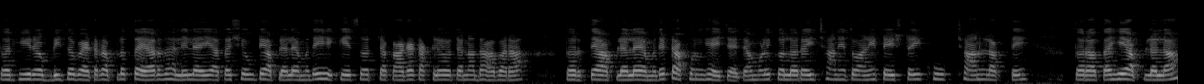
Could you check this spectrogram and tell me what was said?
तर ही रबडीचं बॅटर आपलं तयार झालेलं आहे. आता शेवटी आपल्याला यामध्ये हे केसरच्या काड्या टाकल्या होत्या ना दहा बारा तर त्या आपल्याला यामध्ये टाकून घ्यायच्या आहे त्यामुळे कलरही छान येतो आणि टेस्टही खूप छान लागते. तर आता हे आपल्याला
